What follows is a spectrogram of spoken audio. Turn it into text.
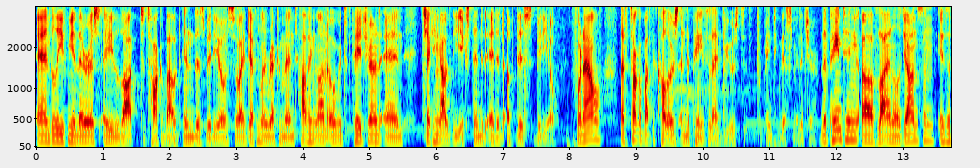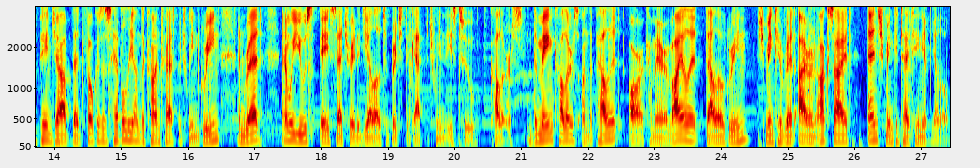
And believe me, there is a lot to talk about in this video. So I definitely recommend hopping on over to Patreon and checking out the extended edit of this video. For now, let's talk about the colors and the paints that I've used for painting this miniature. The painting of Lion El'Jonson is a paint job that focuses heavily on the contrast between green and red, and we use a saturated yellow to bridge the gap between these two colors. The main colors on the palette are Kimera Violet, Phthalo Green, Schmincke Red Iron Oxide, and Schmincke Titanium Yellow.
